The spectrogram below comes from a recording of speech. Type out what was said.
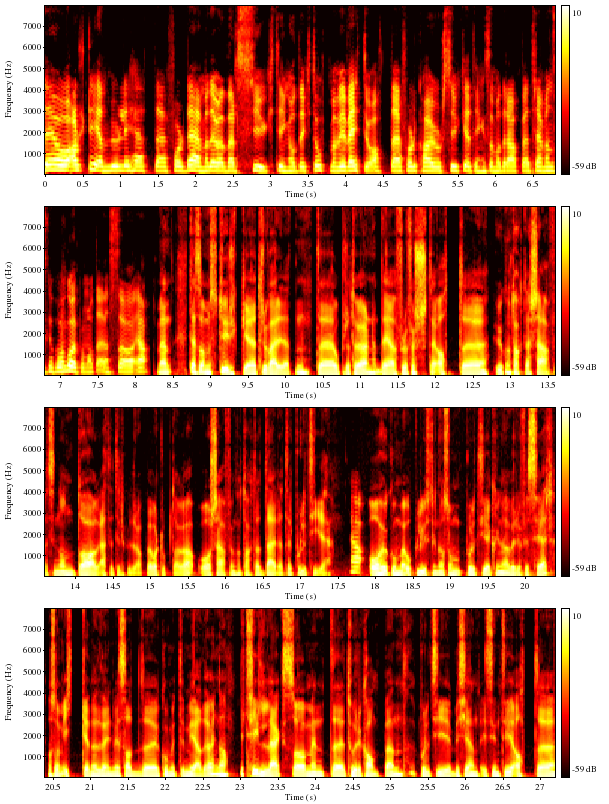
det er jo alltid en mulighet eh, for det, men det er jo en del syk ting å dikte opp. Men vi vet jo at eh, folk har gjort syke ting som å drepe tre mennesker på en gård, på en måte. Så ja. Men det som styrker troverdigheten til operatøren, det er for det første at eh, hun kontakta sjefen sin noen dager etter trippeldrapet ble oppdaga, og sjefen kontakta deretter politiet. Ja. Og hun kom med opplysninger som politiet kunne verifisere, og som ikke nødvendigvis hadde kommet til media ennå. I tillegg så mente Tore Kampen, politibetjent i sin tid, at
